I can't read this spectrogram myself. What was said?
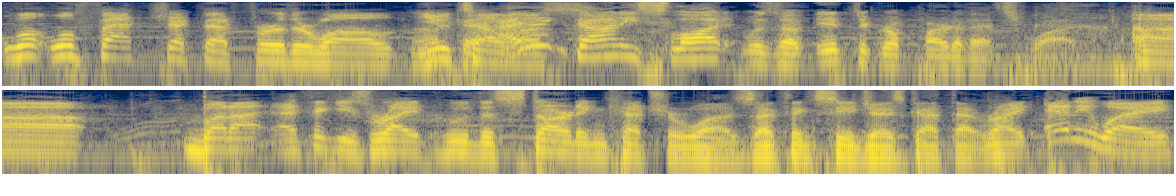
we'll, we'll fact check that further while you Okay. tell I us. I think Donnie Slaught was an integral part of that squad. Uh, but I, I think he's right who the starting catcher was. I think CJ's got that right. Anyway,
